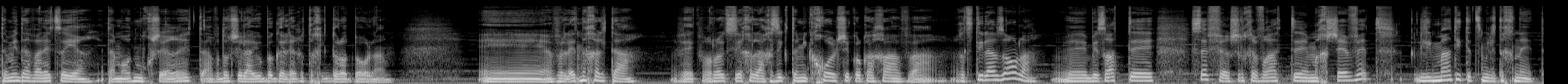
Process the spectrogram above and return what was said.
תמיד אהבה לצייר, היא הייתה מאוד מוכשרת, העבודות שלה היו בגלריות הכי גדולות בעולם. אה, אבל עדנה חלתה, וכבר לא הצליחה להחזיק את המכחול שכל כך אהבה. רציתי לעזור לה, ובעזרת אה, ספר של חברת אה, מחשבת, לימדתי את עצמי לתכנת.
